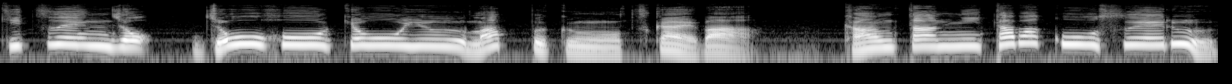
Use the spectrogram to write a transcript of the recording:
喫煙所情報共有マップくんを使えば、簡単にタバコを吸える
